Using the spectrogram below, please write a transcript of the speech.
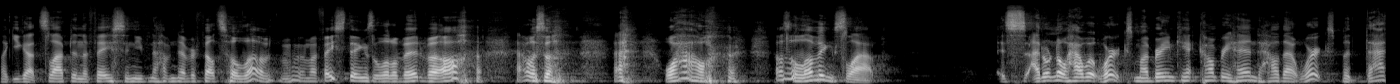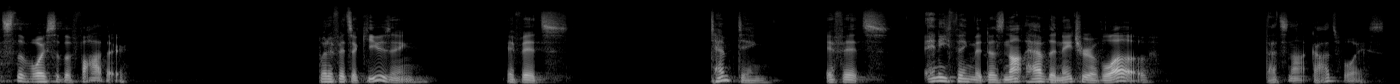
like you got slapped in the face and you've never felt so loved. My face stings a little bit, but oh, that was a, wow, that was a loving slap. It's, I don't know how it works. My brain can't comprehend how that works, but that's the voice of the Father. But if it's accusing, if it's tempting, if it's anything that does not have the nature of love, that's not God's voice.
